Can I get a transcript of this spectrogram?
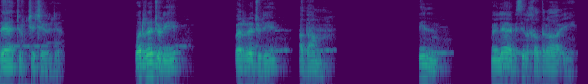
ve Türkçe çevireceğiz. وَالرَّجُلِ وَالرَّجُلِ adam bil melabisil hadrai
